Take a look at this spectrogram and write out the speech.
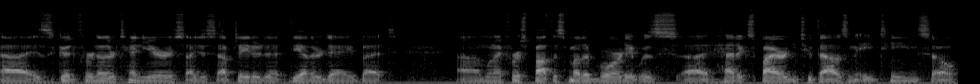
uh, is good for another 10 years. I just updated it the other day but um, when I first bought this motherboard it was uh, had expired in 2018 so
